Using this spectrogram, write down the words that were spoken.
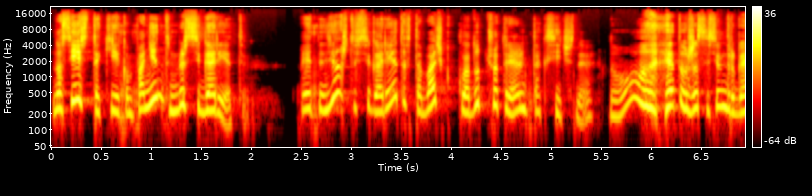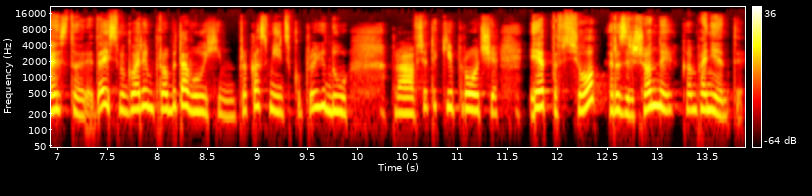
У нас есть такие компоненты, например, сигареты. Понятное дело, что в сигареты, в табачку кладут что-то реально токсичное. Но это уже совсем другая история. Да? Если мы говорим про бытовую химию, про косметику, про еду, про все такие прочие, это все разрешенные компоненты.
